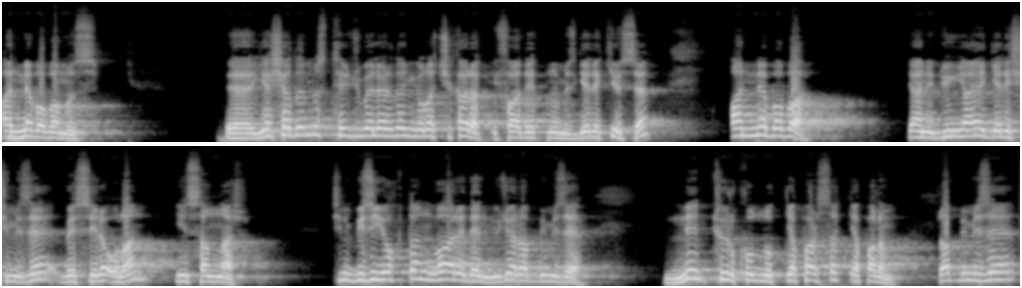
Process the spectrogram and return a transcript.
anne babamız. Ee, yaşadığımız tecrübelerden yola çıkarak ifade etmemiz gerekirse, anne baba yani dünyaya gelişimize vesile olan insanlar. Şimdi bizi yoktan var eden Yüce Rabbimize ne tür kulluk yaparsak yapalım, Rabbimize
